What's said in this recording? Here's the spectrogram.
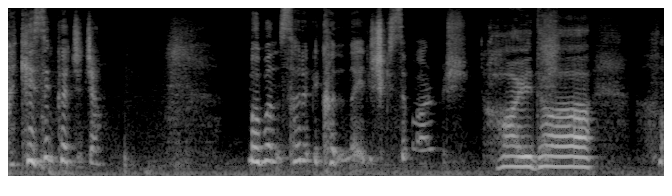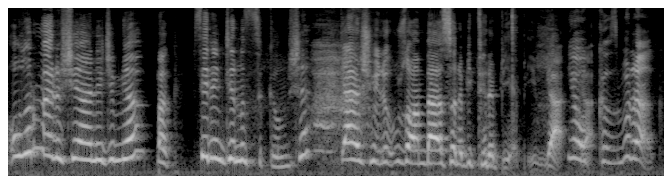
Ay kesin kaçacağım. Babanın sarı bir kadına ilişkisi varmış. Hayda. Olur mu öyle şey anneciğim ya? Bak senin canın sıkılmış ha. Gel şöyle uzan ben sana bir terapi yapayım. Gel. Yok gel. kız bırak.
